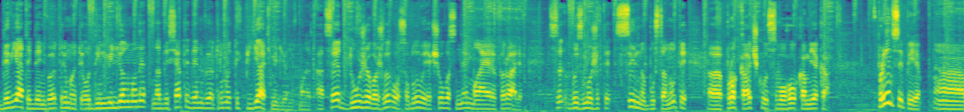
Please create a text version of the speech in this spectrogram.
9-й день ви отримуєте 1 мільйон монет, на 10-й день ви отримуєте 5 мільйонів монет. А це дуже важливо, особливо якщо у вас немає рефералів. Це ви зможете сильно бустанути е, прокачку свого кам'яка. В принципі, е,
